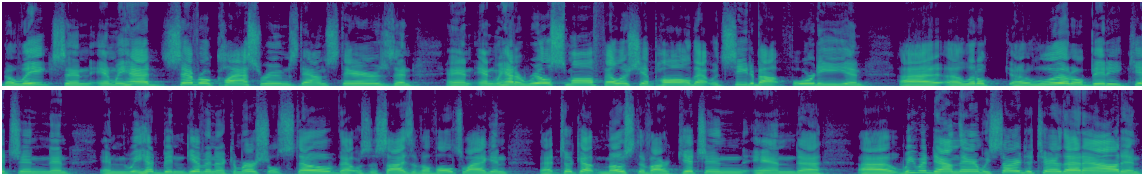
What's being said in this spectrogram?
the leaks. And, and we had several classrooms downstairs and, and, and we had a real small fellowship hall that would seat about 40 and uh, a little, a little bitty kitchen. And, and we had been given a commercial stove that was the size of a Volkswagen that took up most of our kitchen. And uh, uh, we went down there and we started to tear that out. And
